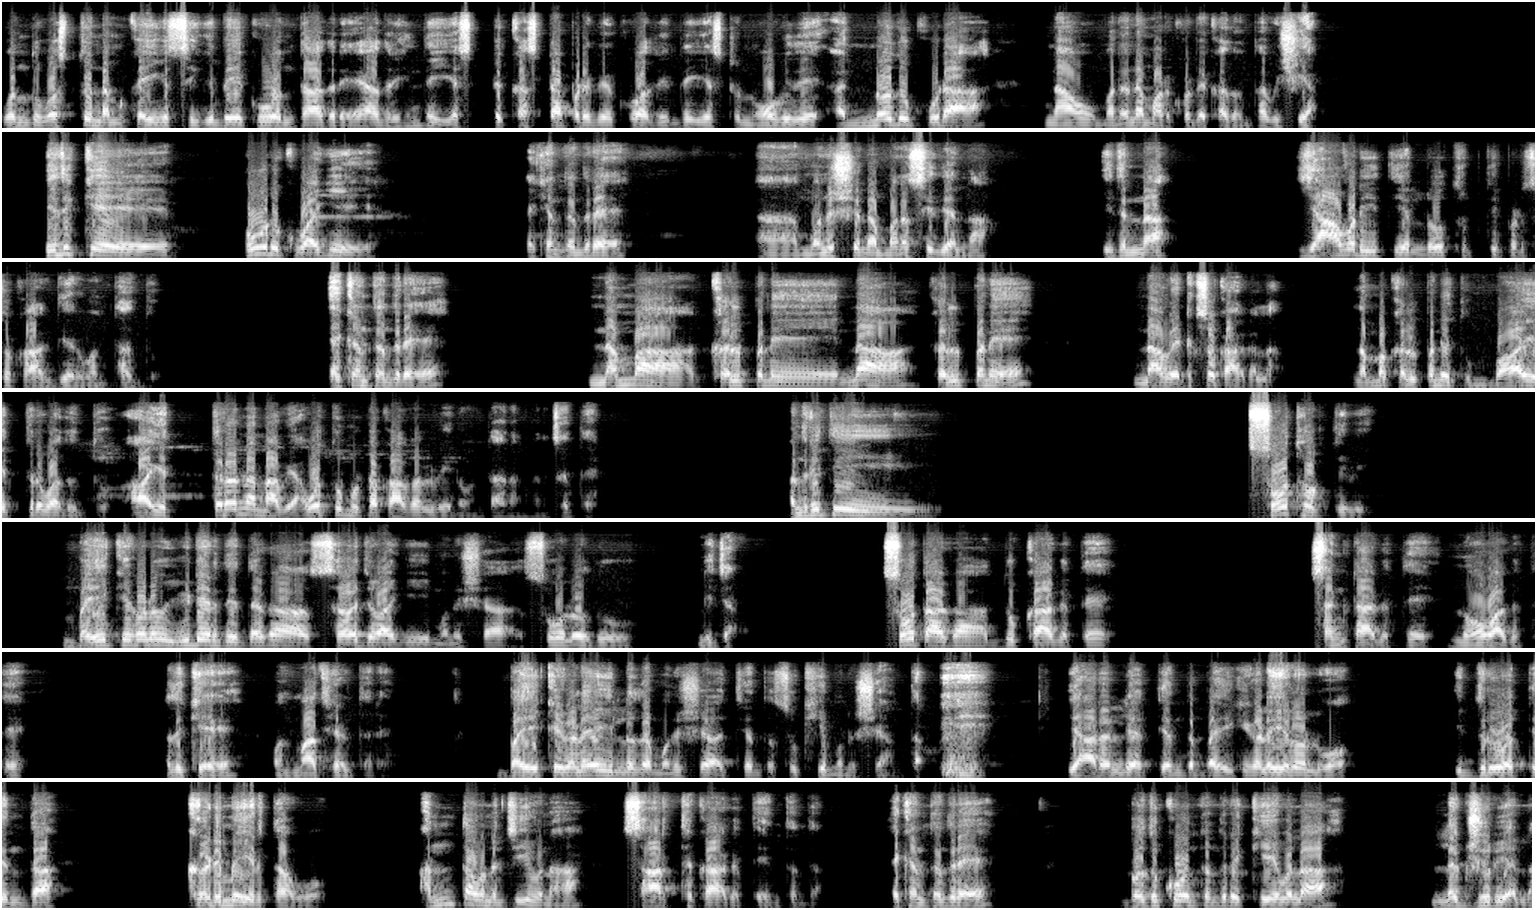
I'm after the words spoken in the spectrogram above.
ಒಂದು ವಸ್ತು ನಮ್ಮ ಕೈಗೆ ಸಿಗಬೇಕು ಅಂತ ಆದ್ರೆ ಅದ್ರ ಹಿಂದೆ ಎಷ್ಟು ಕಷ್ಟ ಪಡಬೇಕು ಅದರಿಂದ ಎಷ್ಟು ನೋವಿದೆ ಅನ್ನೋದು ಕೂಡ ನಾವು ಮನನ ಮಾಡ್ಕೊಳ್ಬೇಕಾದಂತ ವಿಷಯ. ಇದಕ್ಕೆ ಪೂರಕವಾಗಿ ಯಾಕೆಂತಂದ್ರೆ ಮನುಷ್ಯನ ಮನಸ್ಸಿದೆಯಲ್ಲ, ಇದನ್ನ ಯಾವ ರೀತಿಯಲ್ಲೂ ತೃಪ್ತಿಪಡಿಸೋಕೆ ಆಗದೇ ಇರುವಂತಹದ್ದು. ಯಾಕಂತಂದ್ರೆ, ನಮ್ಮ ಕಲ್ಪನೆಯನ್ನ ಕಲ್ಪನೆ ನಾವು ಎಟಕ್ಸೋಕ್ಕಾಗಲ್ಲ ನಮ್ಮ ಕಲ್ಪನೆ ತುಂಬಾ ಎತ್ತರವಾದದ್ದು. ಆ ಎತ್ತರನ ನಾವು ಯಾವತ್ತೂ ಮುಟ್ಟಕ್ಕಾಗಲ್ವೇನು ಅಂತ ನನ್ಗನ್ಸುತ್ತೆ ಒಂದ್ ರೀತಿ ಸೋತ್ ಹೋಗ್ತೀವಿ. ಬಯಕೆಗಳು ಈಡೇರದಿದ್ದಾಗ ಸಹಜವಾಗಿ ಮನುಷ್ಯ ಸೋಲೋದು ನಿಜ. ಸೋತಾಗ ದುಃಖ ಆಗತ್ತೆ, ಸಂಕಟ ಆಗತ್ತೆ, ನೋವಾಗತ್ತೆ. ಅದಕ್ಕೆ ಒಂದ್ ಮಾತು ಹೇಳ್ತಾರೆ. ಬಯಕೆಗಳೇ ಇಲ್ಲದ ಮನುಷ್ಯ ಅತ್ಯಂತ ಸುಖಿ ಮನುಷ್ಯ ಅಂತ. ಯಾರಲ್ಲಿ ಅತ್ಯಂತ ಬಯಕೆಗಳೇ ಇರೋಲ್ವೋ, ಇದ್ರೂ ಅತ್ಯಂತ ಕಡಿಮೆ ಇರ್ತಾವೋ ಅಂತವನ ಜೀವನ ಸಾರ್ಥಕ ಆಗತ್ತೆ ಅಂತಂದ. ಯಾಕಂತಂದ್ರೆ ಬದುಕು ಅಂತಂದ್ರೆ ಕೇವಲ ಲಕ್ಸುರಿ ಅಲ್ಲ.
